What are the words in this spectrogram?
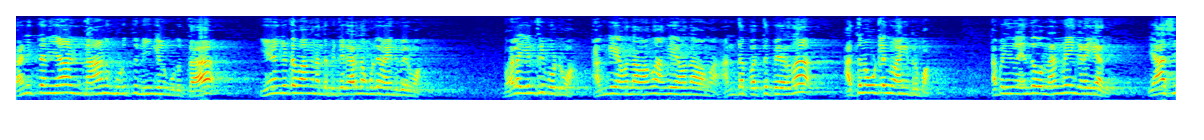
தனித்தனியா நானும் கொடுத்து நீங்களும் கொடுத்தா என்கிட்ட வாங்கின அந்த பிச்சைக்காரன் தான் உங்கள்ட்ட வாங்கிட்டு போயிருவான். பல என்ட்ரி போட்டுருவான். அங்கேயும் அவன் தான் வாங்குவான் அங்கேயும் அவன் தான் வாங்குவான். அந்த பத்து பேர் தான் அத்தனை வீட்ல இருந்து வாங்கிட்டு இருப்பான். அப்ப இதுல எந்த ஒரு நன்மையும் கிடையாது. யாசி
